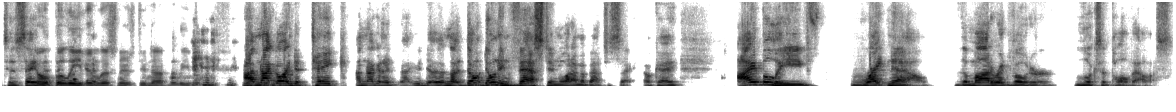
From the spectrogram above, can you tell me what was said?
to say. Don't believe in listeners. Do not believe in. I'm not going to take. I'm not going to. Uh, I'm not, don't don't invest in what I'm about to say. Okay, I believe right now the moderate voter looks at Paul Vallas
